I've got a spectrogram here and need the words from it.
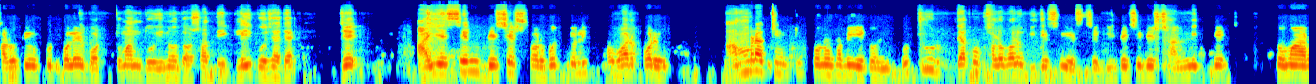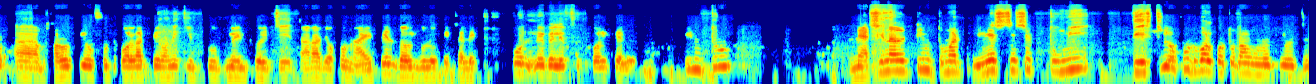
ভারতীয় ফুটবলের বর্তমান দৈন দশা দেখলেই বোঝা যায় যে আইএসএল দেশের সর্বোচ্চ লিগ হওয়ার পরেও আমরা কিন্তু কোনোভাবেই এগোনি প্রচুর দেখো ভালো ভালো বিদেশি এসছে, বিদেশিদের সান্নিধ্যে তোমার ভারতীয় ফুটবলারদের অনেক ইম্প্রুভমেন্ট হয়েছে। তারা যখন আইপিএল দলগুলোকে খেলে, কোন লেভেলে ফুটবল খেলে। কিন্তু ন্যাশনাল টিম তোমার দিনের শেষে তুমি দেশীয় ফুটবল কতটা উন্নতি হয়েছে?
